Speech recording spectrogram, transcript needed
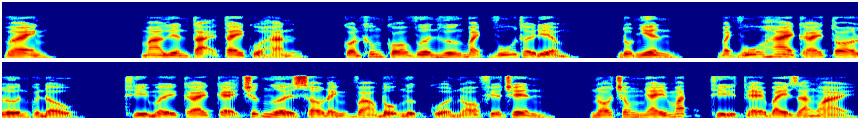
Và anh, mà liền tại tay của hắn, còn không có vươn hướng Bạch Vũ thời điểm, đột nhiên, Bạch Vũ hai cái to lớn quyền đầu, thì mấy cái kẻ trước người sau đánh vào bộ ngực của nó phía trên, nó trong nháy mắt thì té bay ra ngoài.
